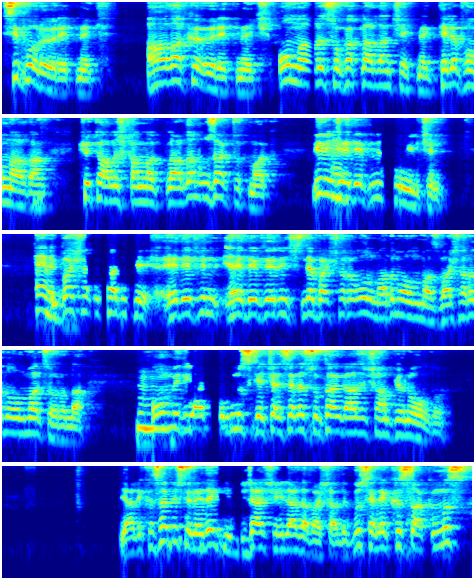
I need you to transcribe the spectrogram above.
spor öğretmek, ahlakı öğretmek, onları sokaklardan çekmek, telefonlardan, kötü alışkanlıklardan uzak tutmak. Birinci Evet. hedefimiz bu için. Evet. Başarı tabii ki hedefin hedeflerin içinde başarı olmadı mı olmaz. Başarı da olmak zorunda. Hı hı. 11 yaşlarımız geçen sene Sultan Gazi şampiyonu oldu. Yani kısa bir sürede güzel şeyler de başardık. Bu sene kız takımımız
